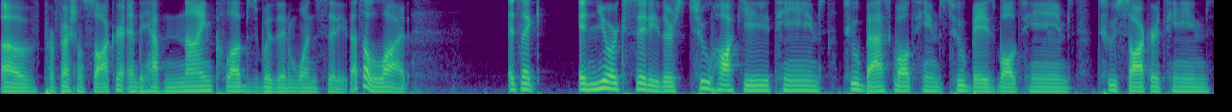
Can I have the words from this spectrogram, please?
of professional soccer, and they have nine clubs within one city. That's a lot. It's like in New York City, there's two hockey teams, two basketball teams, two baseball teams, two soccer teams,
